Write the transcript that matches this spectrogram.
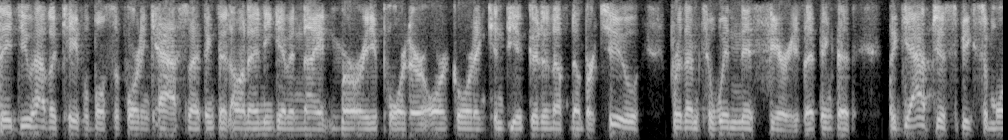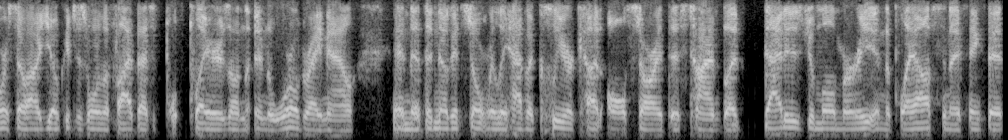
they do have a capable supporting cast, and I think that on any given night, Murray, Porter, or Gordon can be a good enough number two for them to win this series. I think that the gap just speaks to more so how Jokic is one of the five best players on the, in the world right now, and that the Nuggets don't really have a clear cut all star at this time. But that is Jamal Murray in the playoffs, and I think that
